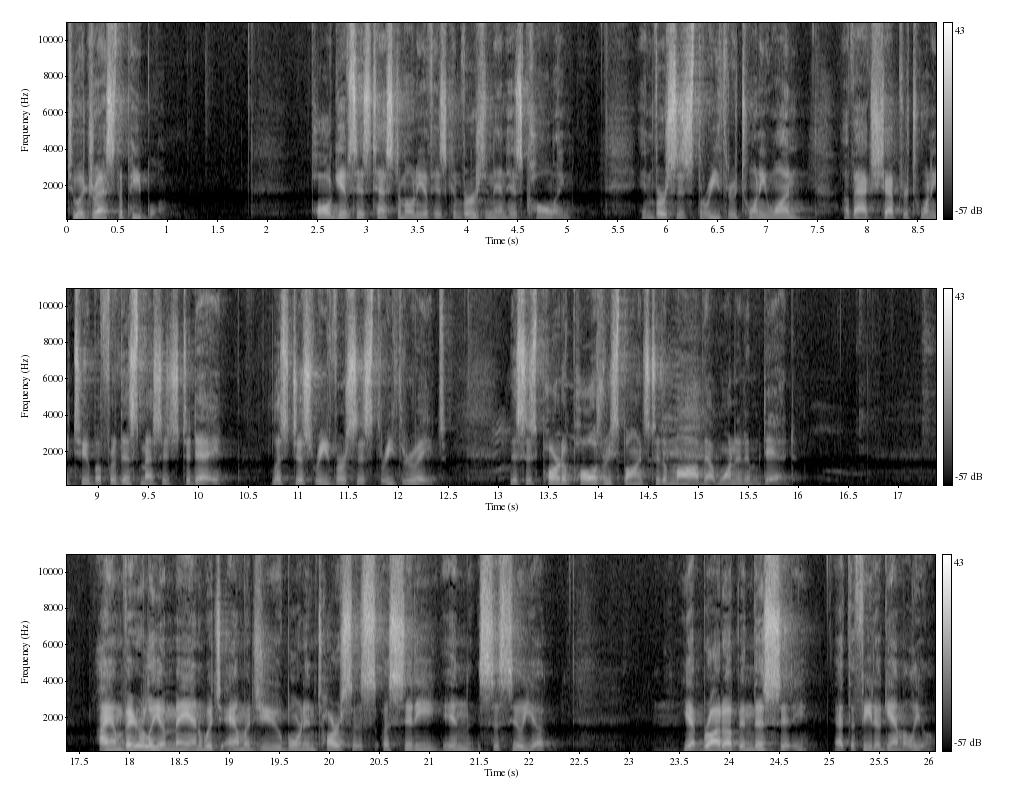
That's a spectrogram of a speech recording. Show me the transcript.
to address the people. Paul gives his testimony of his conversion and his calling in verses 3 through 21 of Acts chapter 22. But for this message today, let's just read verses 3 through 8. This is part of Paul's response to the mob that wanted him dead. I am verily a man which am a Jew, born in Tarsus, a city in Cilicia, yet brought up in this city at the feet of Gamaliel,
